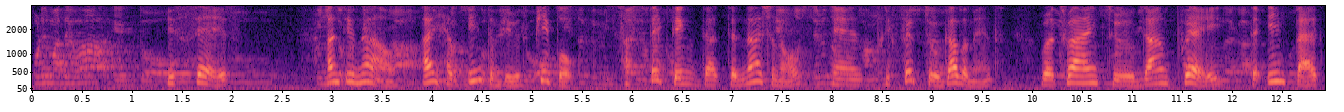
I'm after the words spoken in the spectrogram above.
これまでは、えっと It says, until now, I have interviewed people suspecting that the national and prefectural governments were trying to downplay the impact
